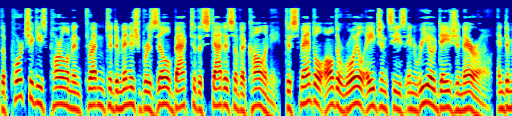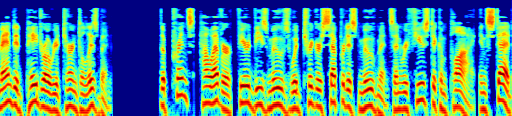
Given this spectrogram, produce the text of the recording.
the Portuguese parliament threatened to diminish Brazil back to the status of a colony, dismantle all the royal agencies in Rio de Janeiro, and demanded Pedro return to Lisbon. The prince, however, feared these moves would trigger separatist movements and refused to comply. Instead,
